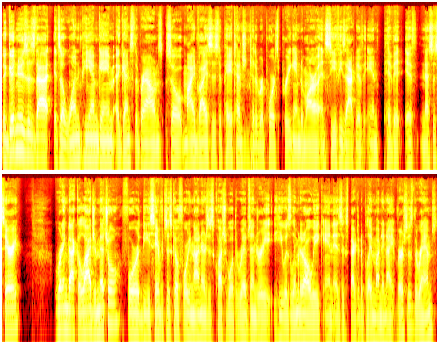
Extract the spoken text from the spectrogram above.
The good news is that it's a 1 p.m. game against the Browns, so my advice is to pay attention to the reports pregame tomorrow and see if he's active and pivot if necessary. Running back Elijah Mitchell for the San Francisco 49ers is questionable with the ribs injury. He was limited all week and is expected to play Monday night versus the Rams.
